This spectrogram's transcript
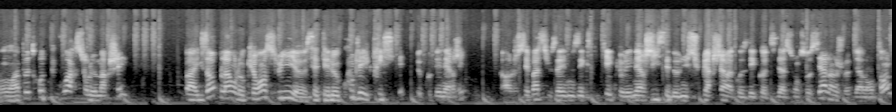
ont un peu trop de pouvoir sur le marché. Par exemple, là, en l'occurrence, lui, c'était le coût de l'électricité, le coût de l'énergie. Alors, je ne sais pas si vous allez nous expliquer que l'énergie, c'est devenu super cher à cause des cotisations sociales, hein, je veux bien l'entendre,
